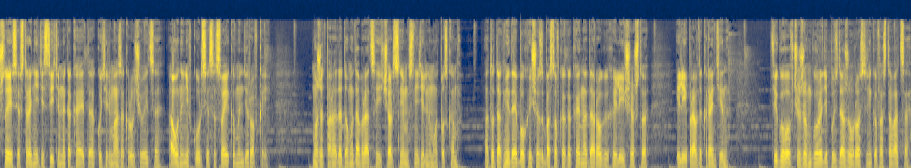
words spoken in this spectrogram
Что если в стране действительно какая-то кутерьма закручивается, а он и не в курсе со своей командировкой? Может, пора до дома добраться и черт с ним с недельным отпуском? А то так, не дай бог, еще забастовка какая на дорогах или еще что. Или и правда карантин. Фигово в чужом городе, пусть даже у родственников оставаться.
